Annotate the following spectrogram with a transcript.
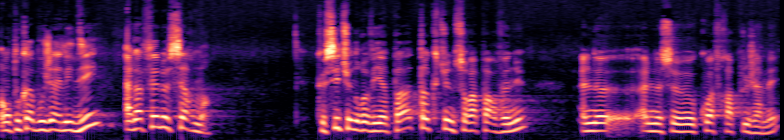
en tout cas, Boujahli dit, elle a fait le serment que si tu ne reviens pas, tant que tu ne seras pas revenu, elle ne, elle ne se coiffera plus jamais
